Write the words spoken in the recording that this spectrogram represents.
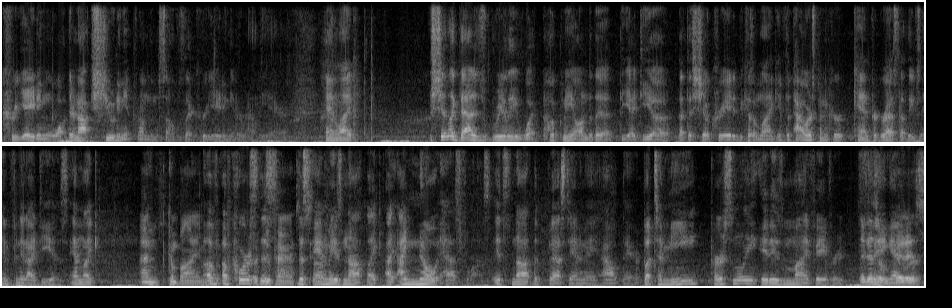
creating. Wa- they're not shooting it from themselves; they're creating it around the air, and like shit like that is really what hooked me onto the the idea that this show created because I'm like if the powers can, can progress that leaves infinite ideas and like and combine. of of course this this anime is not like I I know it has flaws it's not the best anime out there but to me personally it is my favorite It is. A, ever. it is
